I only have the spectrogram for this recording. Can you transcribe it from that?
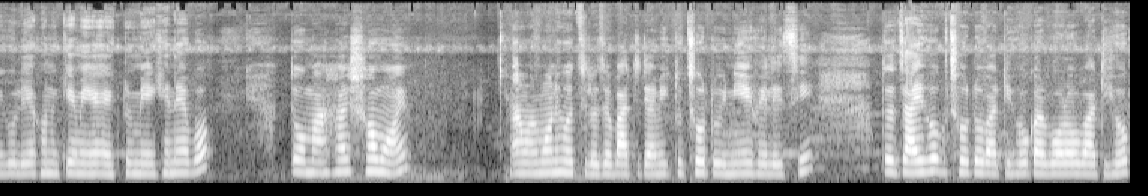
এগুলি এখন কে একটু মেখে নেব। তো মাখার সময় আমার মনে হচ্ছিল যে বাটিটা আমি একটু ছোটোই নিয়ে ফেলেছি। তো যাই হোক, ছোট বাটি হোক আর বড় বাটি হোক,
